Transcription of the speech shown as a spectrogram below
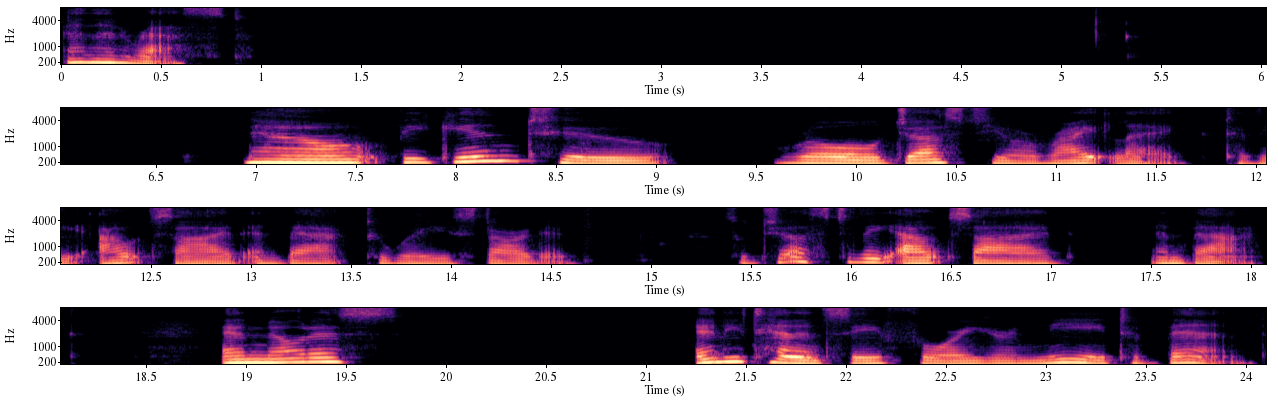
And then rest. Now begin to roll just your right leg to the outside and back to where you started. So just to the outside and back. And notice any tendency for your knee to bend.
